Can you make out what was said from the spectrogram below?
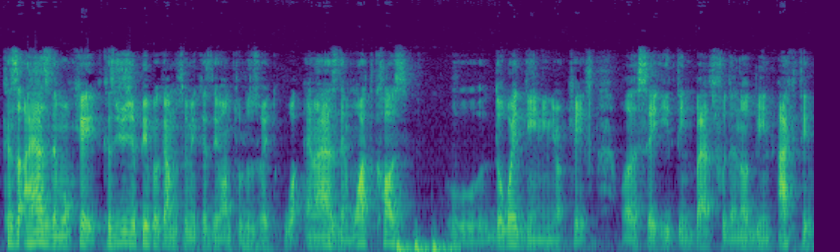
because I ask them, okay, because usually people come to me because they want to lose weight, and I ask them what caused uh, the weight gain in your case, or let's say eating bad food and not being active.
